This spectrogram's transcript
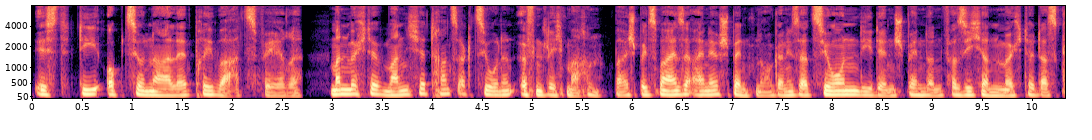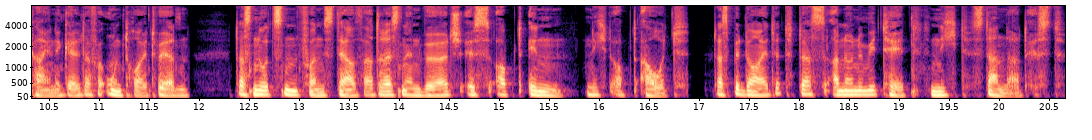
ist die optionale Privatsphäre. Man möchte manche Transaktionen öffentlich machen, beispielsweise eine Spendenorganisation, die den Spendern versichern möchte, dass keine Gelder veruntreut werden. Das Nutzen von Stealth-Adressen in Verge ist Opt-in, nicht Opt-out. Das bedeutet, dass Anonymität nicht Standard ist.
